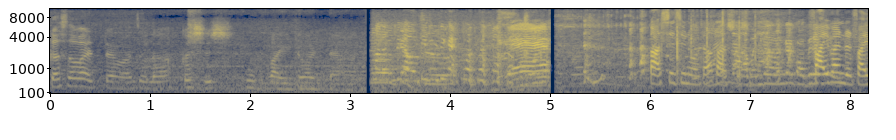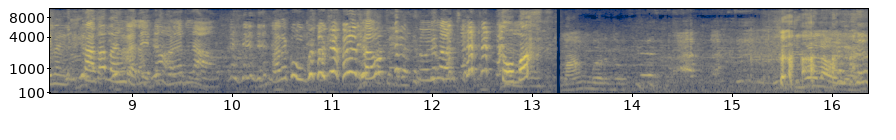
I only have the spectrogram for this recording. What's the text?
कसं वाटतंय मग तुला? कशिश खूप वाईट वाटतं पाचशेची नोट हा, पाचशे फाईव्ह हंड्रेड फाईव्ह हंड्रेड काका बंद कर अरे खूप तोबा मांग भरतो तिथं लावलंय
